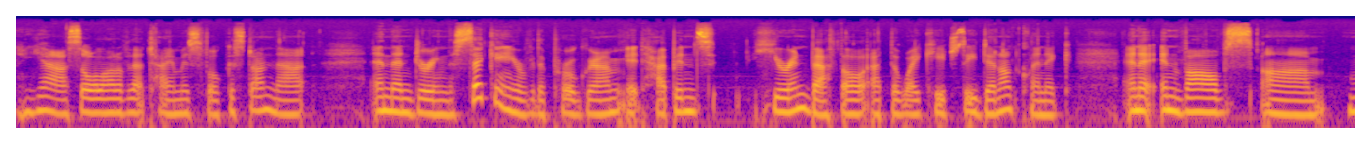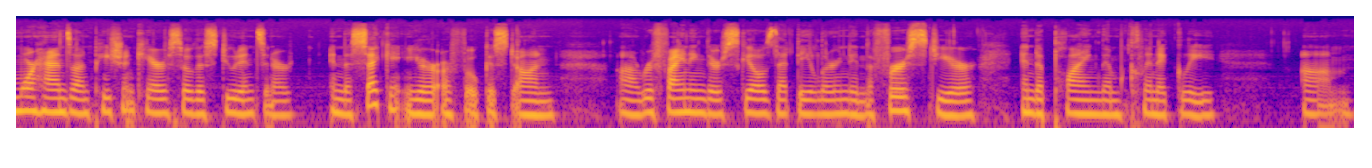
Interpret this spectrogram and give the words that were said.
Yeah, so a lot of that time is focused on that. And then during the second year of the program, it happens here in Bethel at the YKHC Dental Clinic, and it involves um, more hands-on patient care. So the students in our in the second year are focused on uh, refining their skills that they learned in the first year and applying them clinically um,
